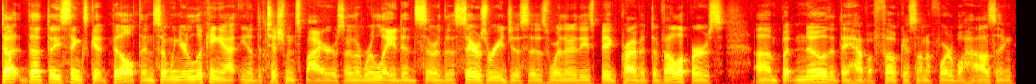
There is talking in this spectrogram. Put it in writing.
do, that these things get built. And so when you're looking at you know the Tishman Speyers or the Relateds or the Sayres Regises, where they're these big private developers, um, but know that they have a focus on affordable housing,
